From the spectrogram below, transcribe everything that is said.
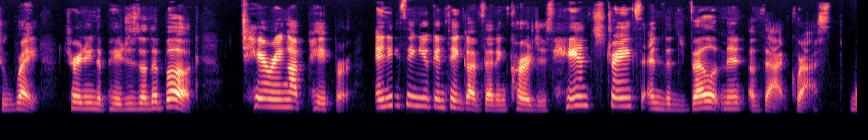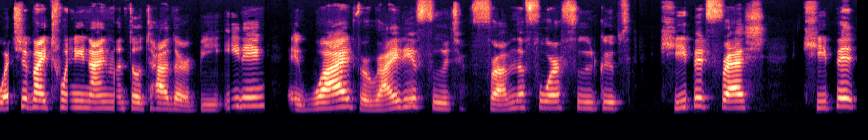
to write. Turning the pages of the book, tearing up paper, anything you can think of that encourages hand strength and the development of that grasp. What should my 29 month old toddler be eating? A wide variety of foods from the four food groups. Keep it fresh, keep it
